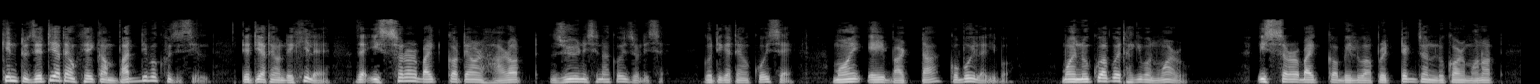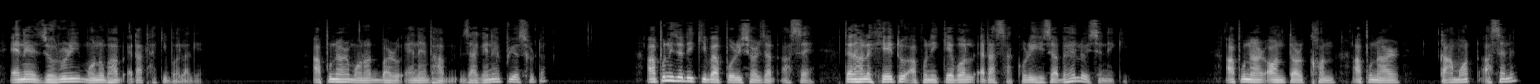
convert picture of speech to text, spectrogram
কিন্তু যেতিয়া তেওঁ সেই কাম বাদ দিব খুজিছিল তেতিয়া তেওঁ দেখিলে যে ঈশ্বৰৰ বাক্য তেওঁৰ হাড়ত জুইৰ নিচিনাকৈ জ্বলিছে। গতিকে তেওঁ কৈছে মই এই বাৰ্তা কবই লাগিব। মই নোকোৱাকৈ থাকিব নোৱাৰো। ঈশ্বৰৰ বাক্য বিলোৱা প্ৰত্যেকজন লোকৰ মনত এনে জৰুৰী মনোভাৱ এটা থাকিব লাগে। আপোনাৰ মনত বাৰু এনে ভাৱ জাগেনে প্ৰিয় শ্ৰোতা? আপুনি যদি কিবা পৰিচৰ্যাত আছে তেনেহলে সেইটো আপুনি কেৱল এটা চাকৰি হিচাপেহে লৈছে নেকি? আপোনাৰ অন্তৰখন আপোনাৰ কামত আছেনে?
